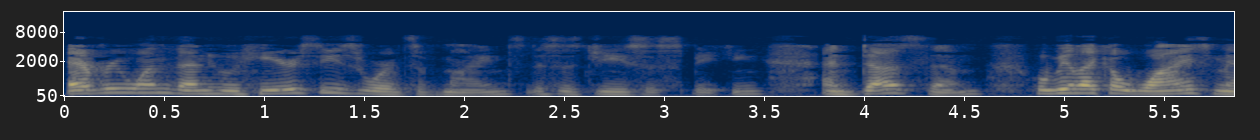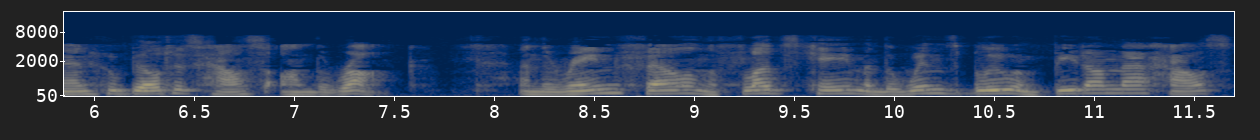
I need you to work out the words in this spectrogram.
Everyone then who hears these words of mine, this is Jesus speaking, and does them, will be like a wise man who built his house on the rock. And the rain fell, and the floods came, and the winds blew and beat on that house,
